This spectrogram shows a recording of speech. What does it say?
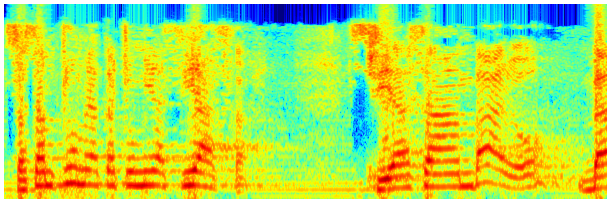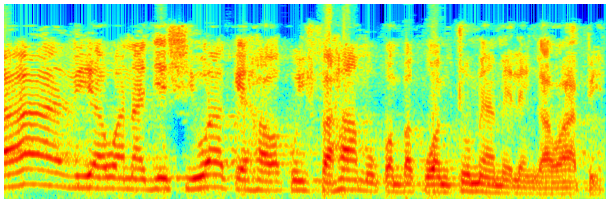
Sasa mtume akatumia siasa siasa ambayo baadhi ya wanajeshi wake hawakuifahamu kwamba kuwa mtume amelenga wapi.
